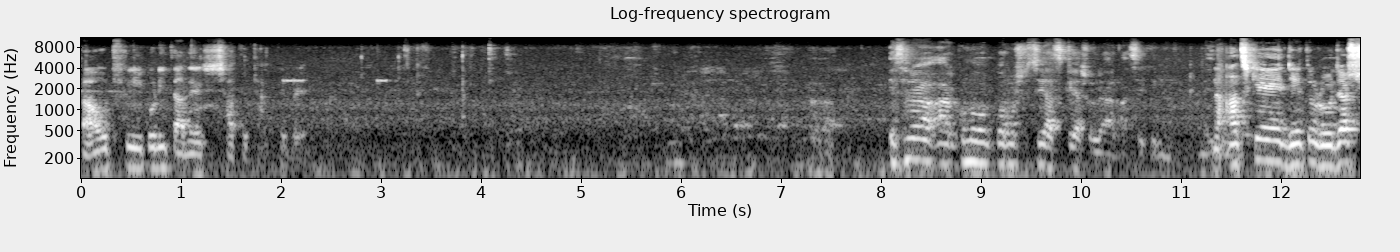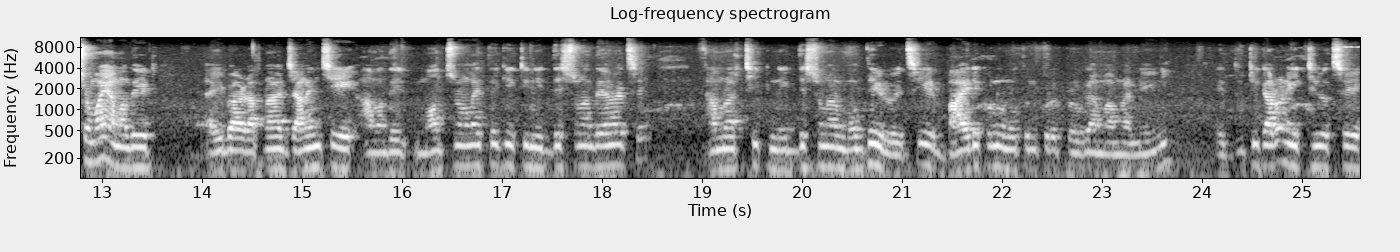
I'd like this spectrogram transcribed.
প্রাউড ফিল করি তাদের সাথে থাকতে পেরে। এছাড়া আর কোনো কর্মসূচি আজকে আসলে আর আছে কিনা? না আজকে যেহেতু রোজার সময় আমাদের এইবার আপনারা জানেন যে আমাদের মন্ত্রণালয় থেকে একটি নির্দেশনা দেওয়া হয়েছে। আমরা ঠিক নির্দেশনার মধ্যেই রয়েছি। এর বাইরে কোনো নতুন করে প্রোগ্রাম আমরা নেইনি। এর দুটি কারণ একটি হচ্ছে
